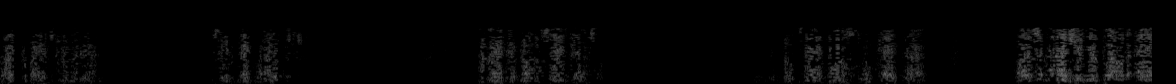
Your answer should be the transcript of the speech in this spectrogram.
like the waves coming in. See big waves? And they can build a sandcastle. You can build sandcastles, okay, good. Let's imagine you build a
